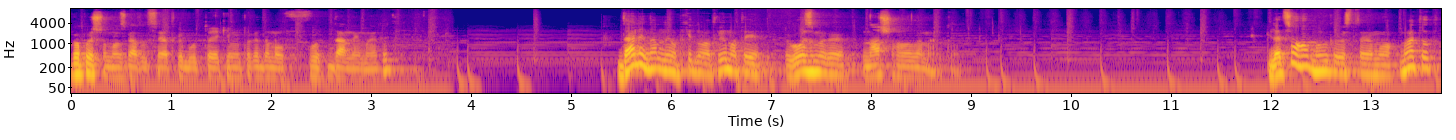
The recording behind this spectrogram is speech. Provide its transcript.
Пропишемо зразу цей атрибут, той, який ми передамо в даний метод. Далі нам необхідно отримати розміри нашого елементу. Для цього ми використаємо метод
